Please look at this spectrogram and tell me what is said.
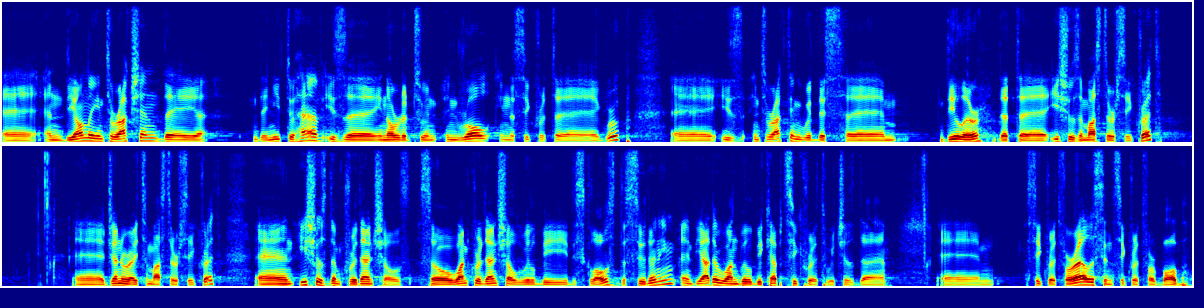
uh, and the only interaction they, they need to have is, uh, in order to enroll in a secret uh, group, is interacting with this um, dealer that issues a master secret. Uh, generates a master secret and issues them credentials. So one credential will be disclosed, the pseudonym, and the other one will be kept secret, which is the um, secret for Alice and secret for Bob.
